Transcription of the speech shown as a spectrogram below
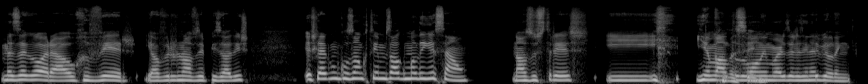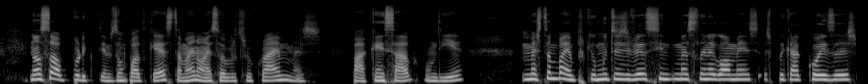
mas agora, ao rever e ao ver os novos episódios, eu cheguei à conclusão que temos alguma ligação. Nós os três e, e a malta do assim? Only Murders in the Building. Não só porque temos um podcast também, não é sobre true crime, mas pá, quem sabe, um dia. Mas também porque eu muitas vezes sinto-me a Selena Gomez a explicar coisas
